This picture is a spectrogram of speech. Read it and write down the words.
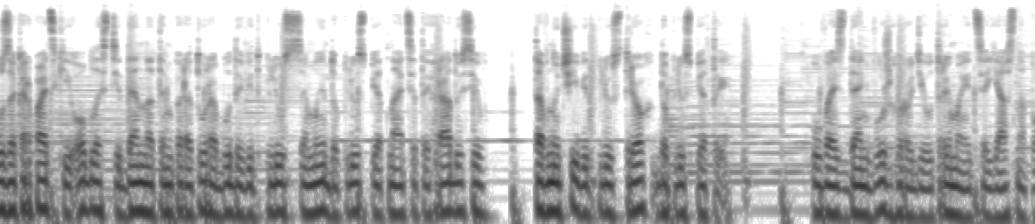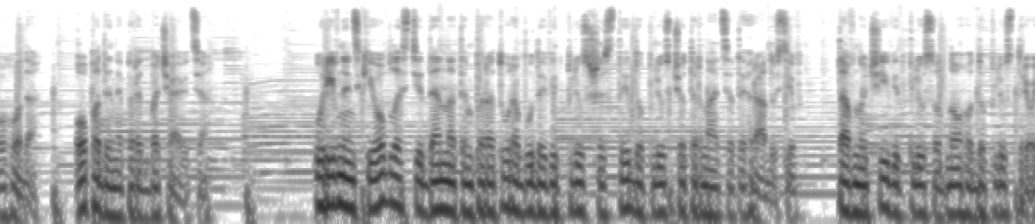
У Закарпатській області денна температура буде від плюс 7 до плюс 15 градусів та вночі від плюс 3 до плюс 5. Увесь день в Ужгороді утримається ясна погода. Опади не передбачаються. У Рівненській області денна температура буде від плюс 6 до плюс 14 градусів та вночі від плюс 1 до плюс 3.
